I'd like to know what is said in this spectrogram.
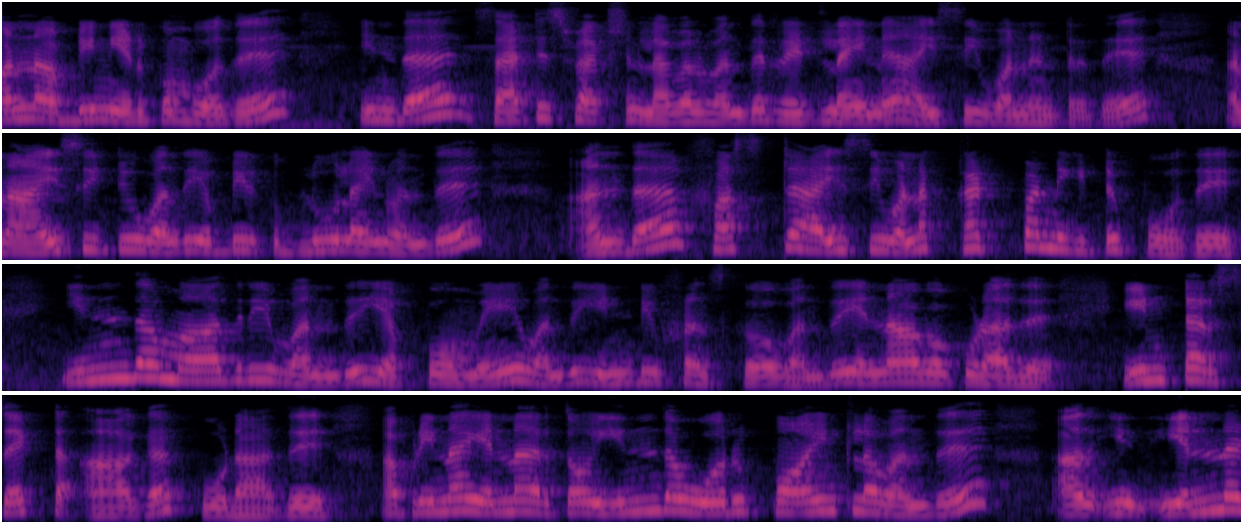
ஒன் அப்படின்னு எடுக்கும்போது இந்த சாட்டிஸ்ஃபேக்ஷன் லெவல் வந்து ரெட் லைனு ஐசி ஒன்னுன்றது ஆனால் ஐசி டூ வந்து எப்படி இருக்குது ப்ளூ லைன் வந்து அந்த ஃபஸ்ட்டு ஐசி ஒன்றை கட் பண்ணிக்கிட்டு போகுது. இந்த மாதிரி வந்து எப்போவுமே வந்து இன்டிஃப்ரென்ஸ் கர்வ் வந்து என்ன ஆகக்கூடாது? இன்டர்செக்ட் ஆகக்கூடாது. அப்படின்னா என்ன அர்த்தம்? இந்த ஒரு பாயிண்டில் வந்து அது என்ன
